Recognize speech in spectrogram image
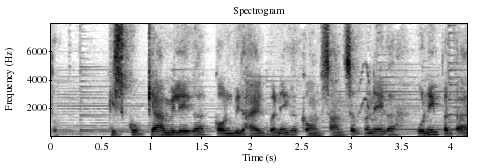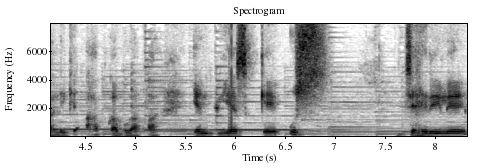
तो किसको क्या मिलेगा, कौन विधायक बनेगा, कौन सांसद बनेगा, वो नहीं पता है। लेकिन आपका बुढ़ापा, एनपीएस के उस जहरीले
